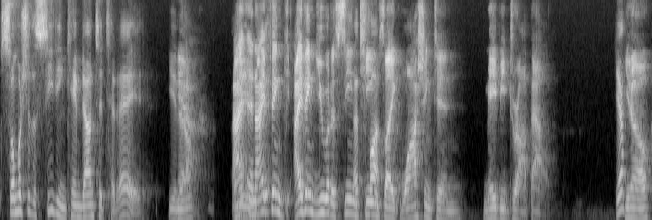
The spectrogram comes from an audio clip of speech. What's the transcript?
so much of the seeding came down to today. You know, Yeah. I mean, and I think I think you would have seen teams fun. like Washington maybe drop out. Yeah. You know,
